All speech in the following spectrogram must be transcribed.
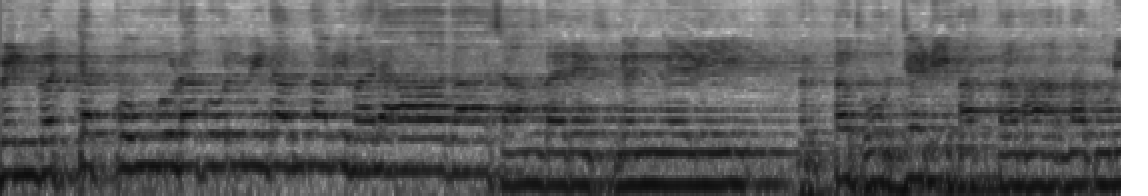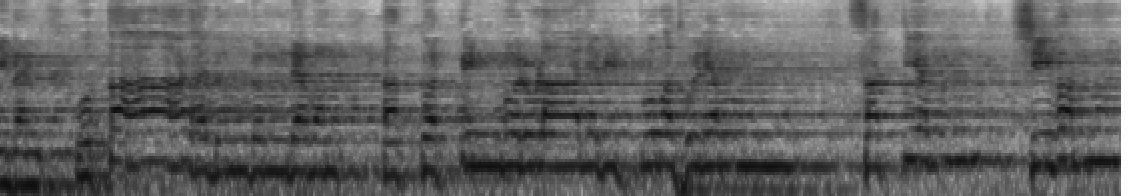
വെൺകൊറ്റ പൂങ്കുട പോൽ വിടർന്ന വിമലാകാശാന്തരംഗങ്ങളിൽ നൃത്തധൂർജടി ഹസ്തമാർന്ന കുടിതൻ ഉത്താളടുണ്ടും രവം തത്വത്തിൻ പൊരുളാലപിപ്പു മധുരം. സത്യം ശിവം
